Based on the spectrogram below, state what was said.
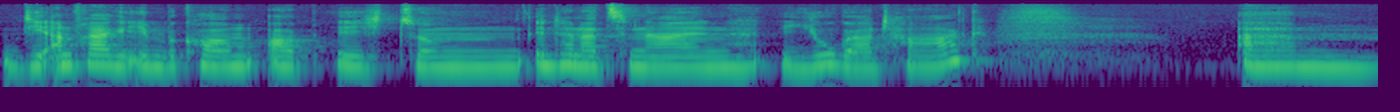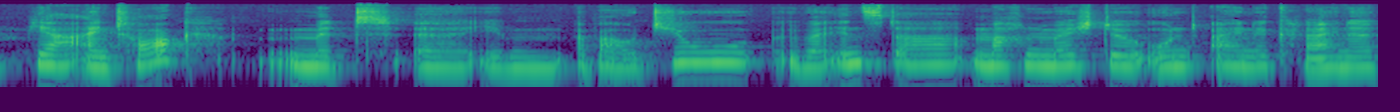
die Anfrage eben bekommen, ob ich zum internationalen Yoga-Tag ähm, ja ein Talk mit äh, eben About You über Insta machen möchte und eine kleine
